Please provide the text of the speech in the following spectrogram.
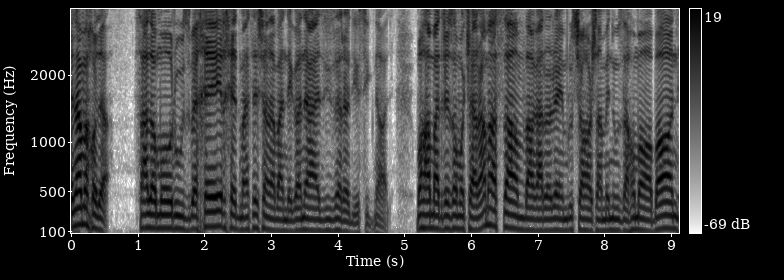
به نام خدا. سلام و روز بخیر خدمت شنوندگان عزیز رادیو سیگنال. محمد رضا مکرم هستم و قرار امروز چهارشنبه 19 آبان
